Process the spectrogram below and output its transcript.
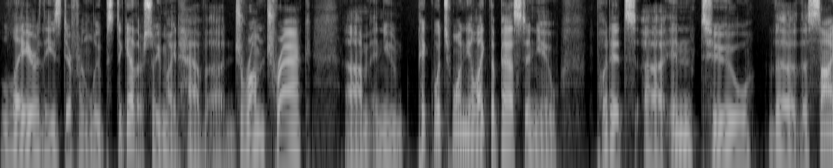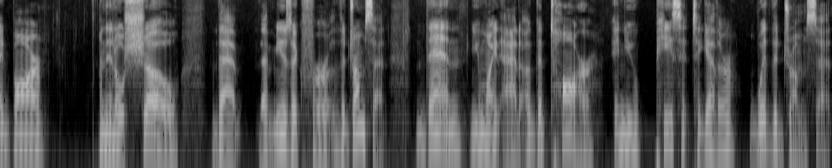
layer these different loops together so you might have a drum track um, and you pick which one you like the best and you put it uh, into the the sidebar and it'll show that that music for the drum set then you might add a guitar and you piece it together with the drum set.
